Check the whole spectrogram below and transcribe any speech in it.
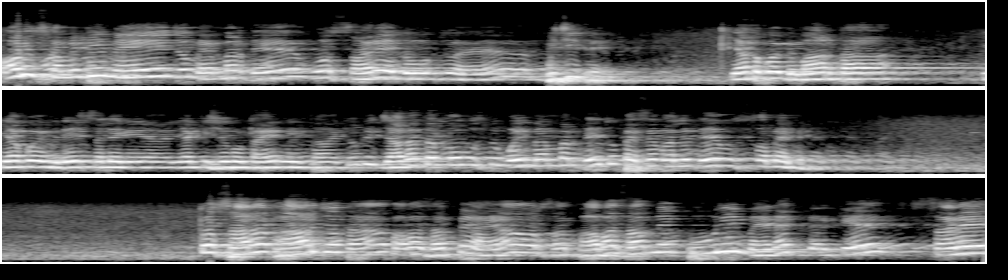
और उस कमेटी में जो मेंबर थे, वो सारे लोग जो है बिज़ी थे। या तो कोई बीमार था, या कोई विदेश चले गया, या किसी को टाइम नहीं था, क्योंकि ज़्यादातर लोग उसमें वही मेंबर थे, जो पैसे वाले थे उस समय में। तो सारा भार जो था, बाबा साहब पे आया और सब, बाबा साहब ने पूरी मेहनत करके सारे,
